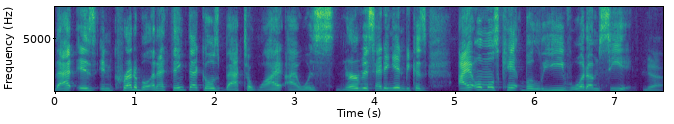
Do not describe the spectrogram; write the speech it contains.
That is incredible. And I think that goes back to why I was nervous heading in because I almost can't believe what I'm seeing. Yeah.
